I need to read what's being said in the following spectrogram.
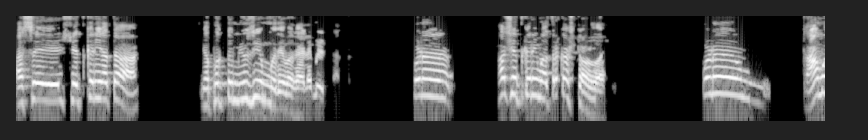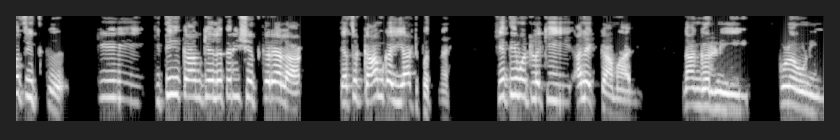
असे शेतकरी आता या फक्त म्युझियममध्ये बघायला मिळतात. पण हा शेतकरी मात्र कष्टाळू आहे. पण कामच इतकं की कितीही काम केलं तरी शेतकऱ्याला त्याचं काम काही आटपत नाही. शेती म्हटलं की अनेक कामं आली. नांगरणी कुळवणी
